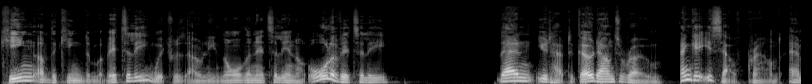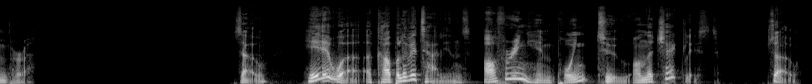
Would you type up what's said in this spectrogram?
King of the Kingdom of Italy, which was only northern Italy and not all of Italy. Then you'd have to go down to Rome and get yourself crowned Emperor. So, here were a couple of Italians offering him point two on the checklist. So,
